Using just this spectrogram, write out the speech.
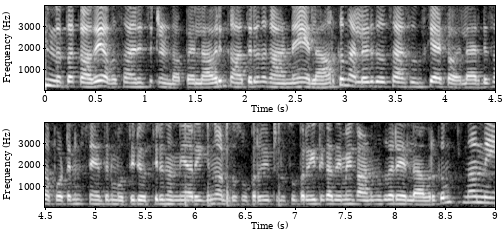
ഇന്നത്തെ കഥ അവസാനിച്ചിട്ടുണ്ട്. അപ്പോൾ എല്ലാവരും കാത്തിരുന്ന് കാണണേ. എല്ലാവർക്കും നല്ലൊരു ദിവസം ആശംസിക്കാട്ടോ എല്ലാവരുടെയും സപ്പോർട്ടിനും സ്നേഹത്തിനും ഒത്തിരി ഒത്തിരി നന്ദി അറിയിക്കുന്നു. അടുത്ത സൂപ്പർ ഹിറ്റ് സൂപ്പർ ഹിറ്റ് കഥയുമായി കാണുന്നത് വരെ എല്ലാവർക്കും നന്ദി.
